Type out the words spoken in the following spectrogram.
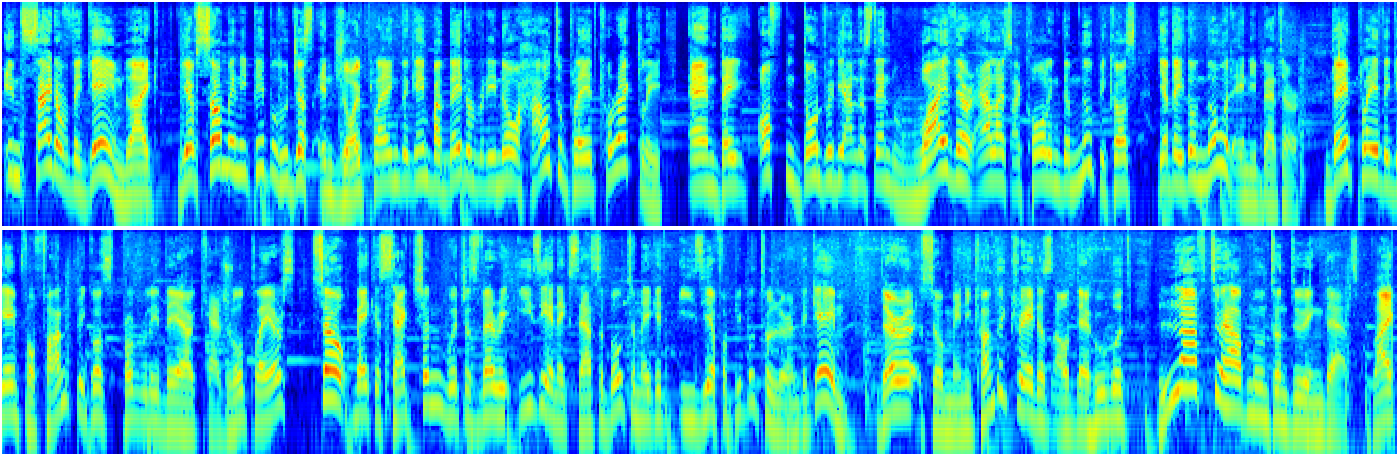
inside of the game, like you have so many people who just enjoy playing the game, but they don't really know how to play it correctly. And they often don't really understand why their allies are calling them noob because, yeah, they don't know it any better. They play the game for fun because probably they are casual players. So make a section which is very easy and accessible to make it easier for people to learn the game. There are so many content creators out there who would love to help Moonton doing that. Like,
